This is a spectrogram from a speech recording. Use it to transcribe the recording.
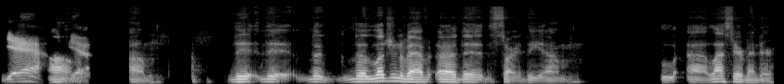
Yeah um, yeah. um the the the the legend of Av- uh the sorry the um uh last airbender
